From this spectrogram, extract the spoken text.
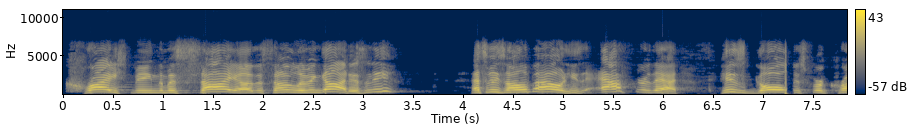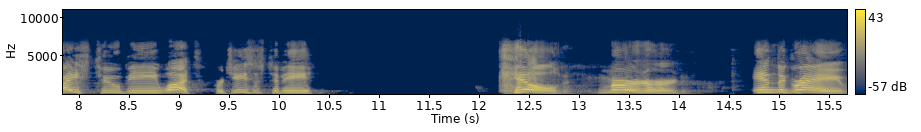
Christ being the Messiah, the Son of the living God, isn't he? That's what he's all about. He's after that. His goal is for Christ to be what? For Jesus to be killed, murdered, in the grave,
